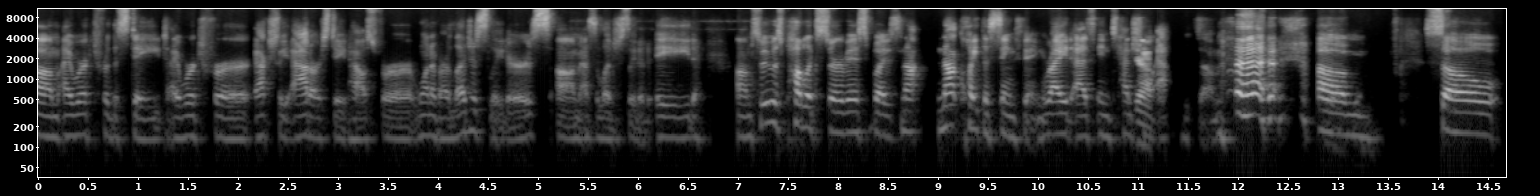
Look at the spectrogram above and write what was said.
um, I worked for the state, I worked for actually at our state house for one of our legislators um, as a legislative aide. Um, so it was public service, but it's not not quite the same thing, right? As intentional activism. um, so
